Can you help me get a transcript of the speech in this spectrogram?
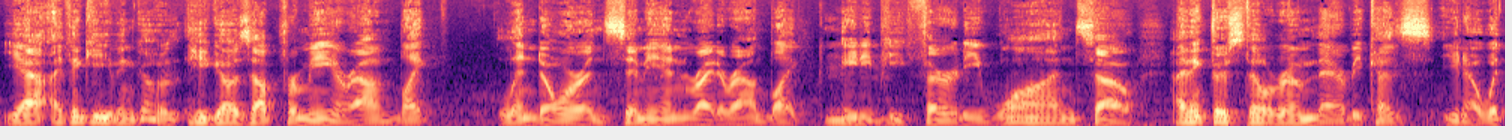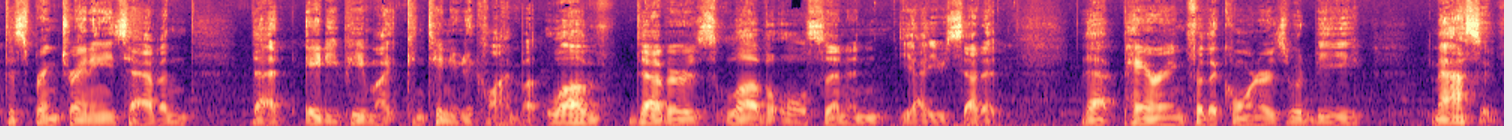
Yeah, I think he even goes he goes up for me around like Lindor and Semien right around like mm-hmm. ADP 31. So I think there's still room there because, you know, with the spring training he's having, that ADP might continue to climb. But love Devers, love Olson, and yeah, you said it. That pairing for the corners would be massive.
